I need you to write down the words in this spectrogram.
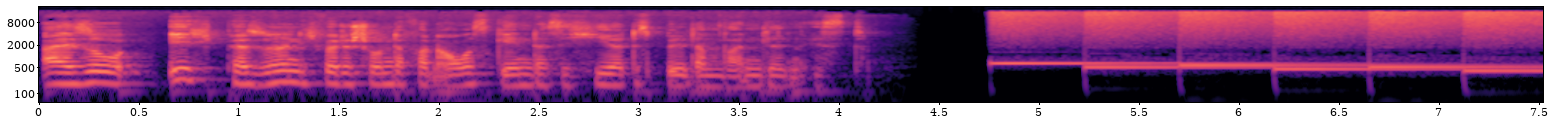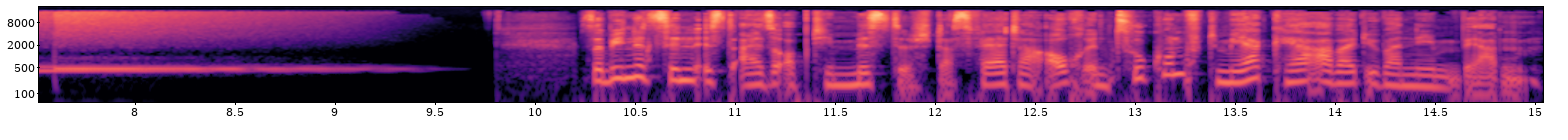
Also ich persönlich würde schon davon ausgehen, dass sich hier das Bild am Wandeln ist. Sabine Zinn ist also optimistisch, dass Väter auch in Zukunft mehr Care-Arbeit übernehmen werden.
